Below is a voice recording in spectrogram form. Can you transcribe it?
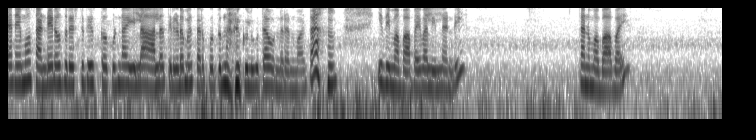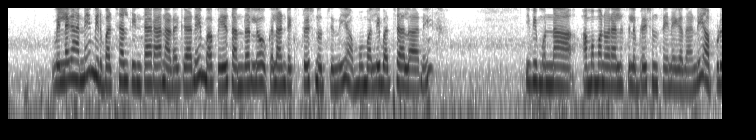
తనేమో సండే రోజు రెస్ట్ తీసుకోకుండా ఇలా అలా తిరగడమే సరిపోతుందని కులుగుతూ ఉన్నారనమాట ఇది మా బాబాయ్ వాళ్ళ ఇల్లు అండి. తను మా బాబాయ్. వెళ్ళగానే మీరు బచ్చాలు తింటారా అని అడగగానే మా ఫేస్ అందరిలో ఒకలాంటి ఎక్స్ప్రెషన్ వచ్చింది. అమ్మ మళ్ళీ బచ్చాలా అని. ఇవి మొన్న అమ్మ మనవరాల సెలబ్రేషన్స్ అయినాయి కదండి అప్పుడు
